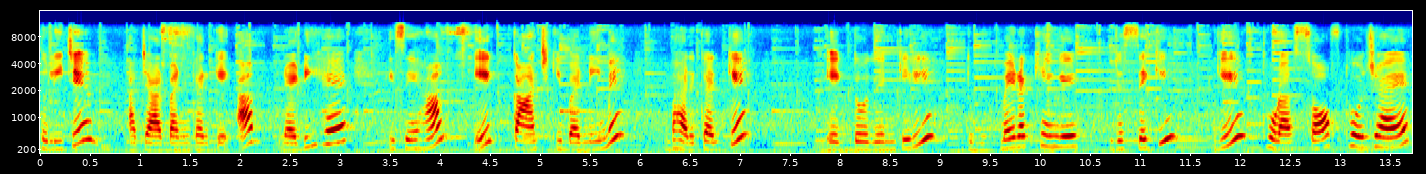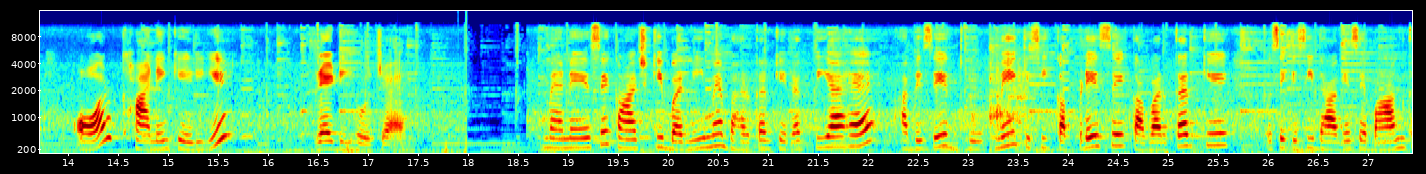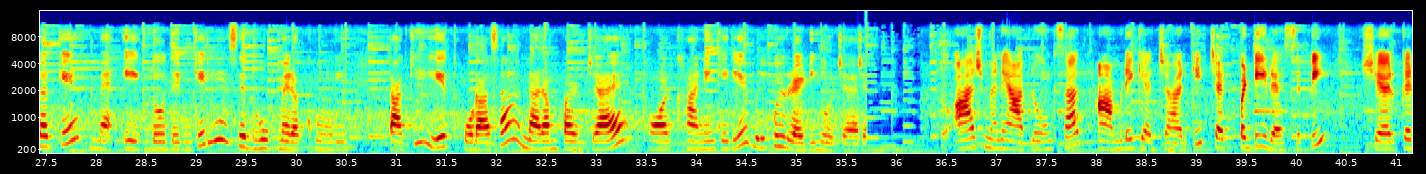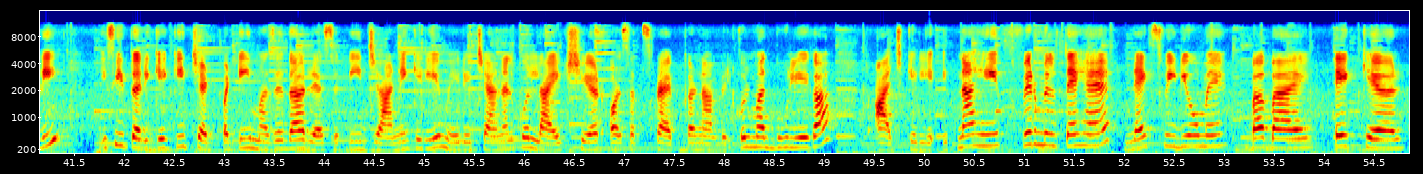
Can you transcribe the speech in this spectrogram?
तो लीजिए, अचार बन करके अब रेडी है। इसे हम एक कांच की बर्नी में भर करके एक दो दिन के लिए धूप में रखेंगे, जिससे कि ये थोड़ा सॉफ्ट हो जाए और खाने के लिए रेडी हो जाए। मैंने इसे कांच की बर्नी में भर कर के रख दिया है। अब इसे धूप में किसी कपड़े से कवर करके, उसे किसी धागे से बाँध करके मैं एक दो दिन के लिए इसे धूप में रखूँगी, ताकि ये थोड़ा सा नरम पड़ जाए और खाने के लिए बिल्कुल रेडी हो जाए। तो आज मैंने आप लोगों के साथ आमड़े के अचार की चटपटी रेसिपी शेयर करी। इसी तरीके की चटपटी, मज़ेदार रेसिपी जानने के लिए मेरे चैनल को लाइक शेयर और सब्सक्राइब करना बिल्कुल मत भूलिएगा। आज के लिए इतना ही, फिर मिलते हैं नेक्स्ट वीडियो में। Bye bye take care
